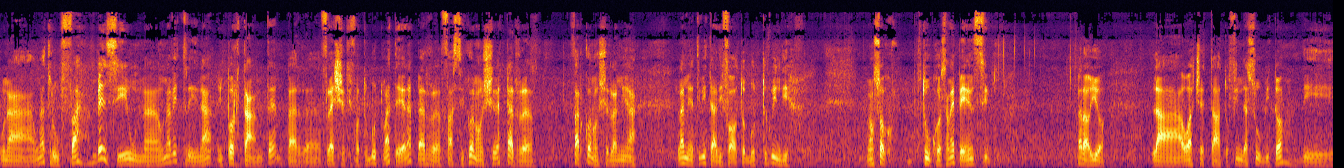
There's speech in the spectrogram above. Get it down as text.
una, una truffa, bensì un, una vetrina importante per Flash di Photoboot Matera per farsi conoscere, per far conoscere la mia, la mia attività di Photoboot. Quindi non so tu cosa ne pensi, però io la, ho accettato fin da subito di,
